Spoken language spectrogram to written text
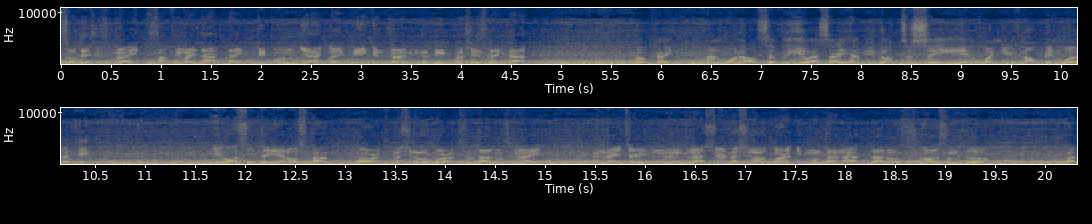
So this is great, something like that. Like people young like me can driving the big machines like that. Okay, and what else of the USA have you got to see when you've not been working? We was in the Yellowstone Park, National Park, so that was great. And later in Glacier National Park in Montana, that was awesome too. But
